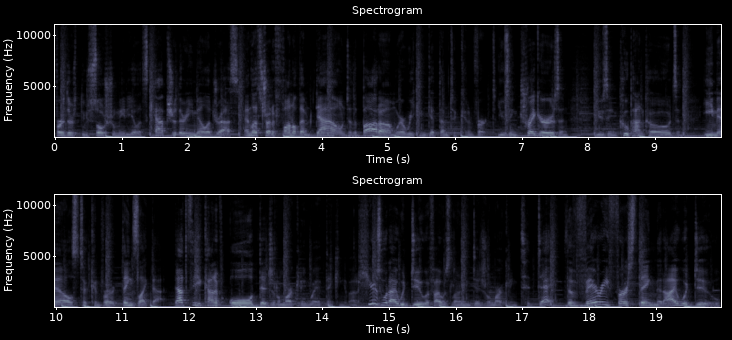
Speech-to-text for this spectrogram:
further through social media. Let's capture their email address and let's try to funnel them down to the bottom where we can get them to convert using triggers and using coupon codes and emails to convert, things like that. That's the kind of old digital marketing way of thinking about it. Here's what I would do if I was learning digital marketing today. The very first thing that I would do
